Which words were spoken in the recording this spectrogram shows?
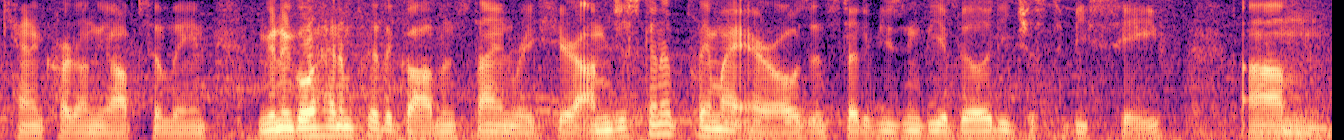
Cannon Cart on the opposite lane. I'm going to go ahead and play the Goblinstein right here. I'm just going to play my arrows instead of using the ability just to be safe. Um,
